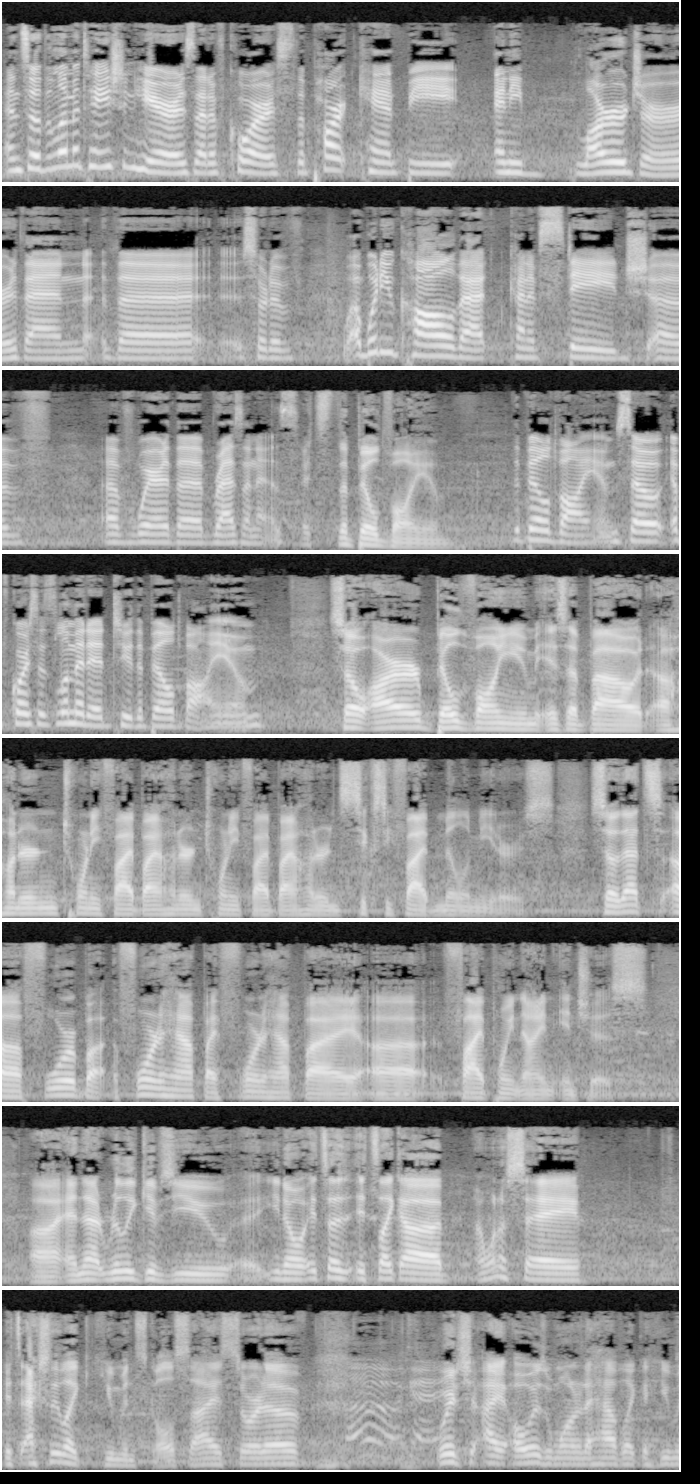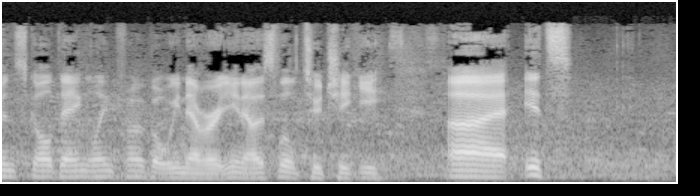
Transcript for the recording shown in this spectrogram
And so the limitation here is that, of course, the part can't be any larger than the sort of what do you call that kind of stage of of where the resin is? It's the build volume. The build volume. So, of course, it's limited to the build volume. So our build volume is about 125 by 125 by 165 millimeters. So that's uh, four by four and a half by four and a half by uh, 5.9 inches, uh, and that really gives you, you know, it's a it's like a I want to say, it's actually like human skull size sort of. Oh, okay. Which I always wanted to have like a human skull dangling from it, but we never, you know, it's a little too cheeky. Uh, it's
